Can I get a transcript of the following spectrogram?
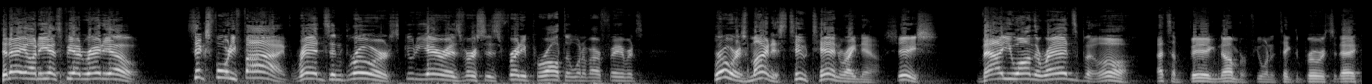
Today on ESPN Radio, 645, Reds and Brewers. Gutierrez versus Freddie Peralta, one of our favorites. Brewers minus 210 right now. Sheesh. Value on the Reds, but oh, that's a big number if you want to take the Brewers today.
